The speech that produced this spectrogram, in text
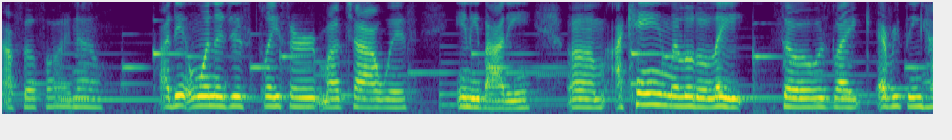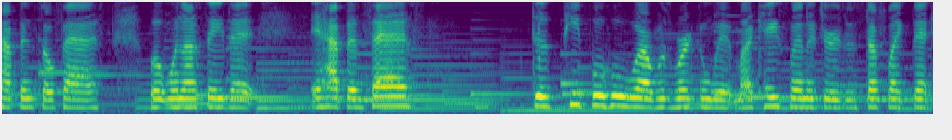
I feel fine now. I didn't want to just place her, my child, with anybody. Um, I came a little late, so it was like everything happened so fast. But when I say that it happened fast, the people who I was working with, my case managers and stuff like that,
